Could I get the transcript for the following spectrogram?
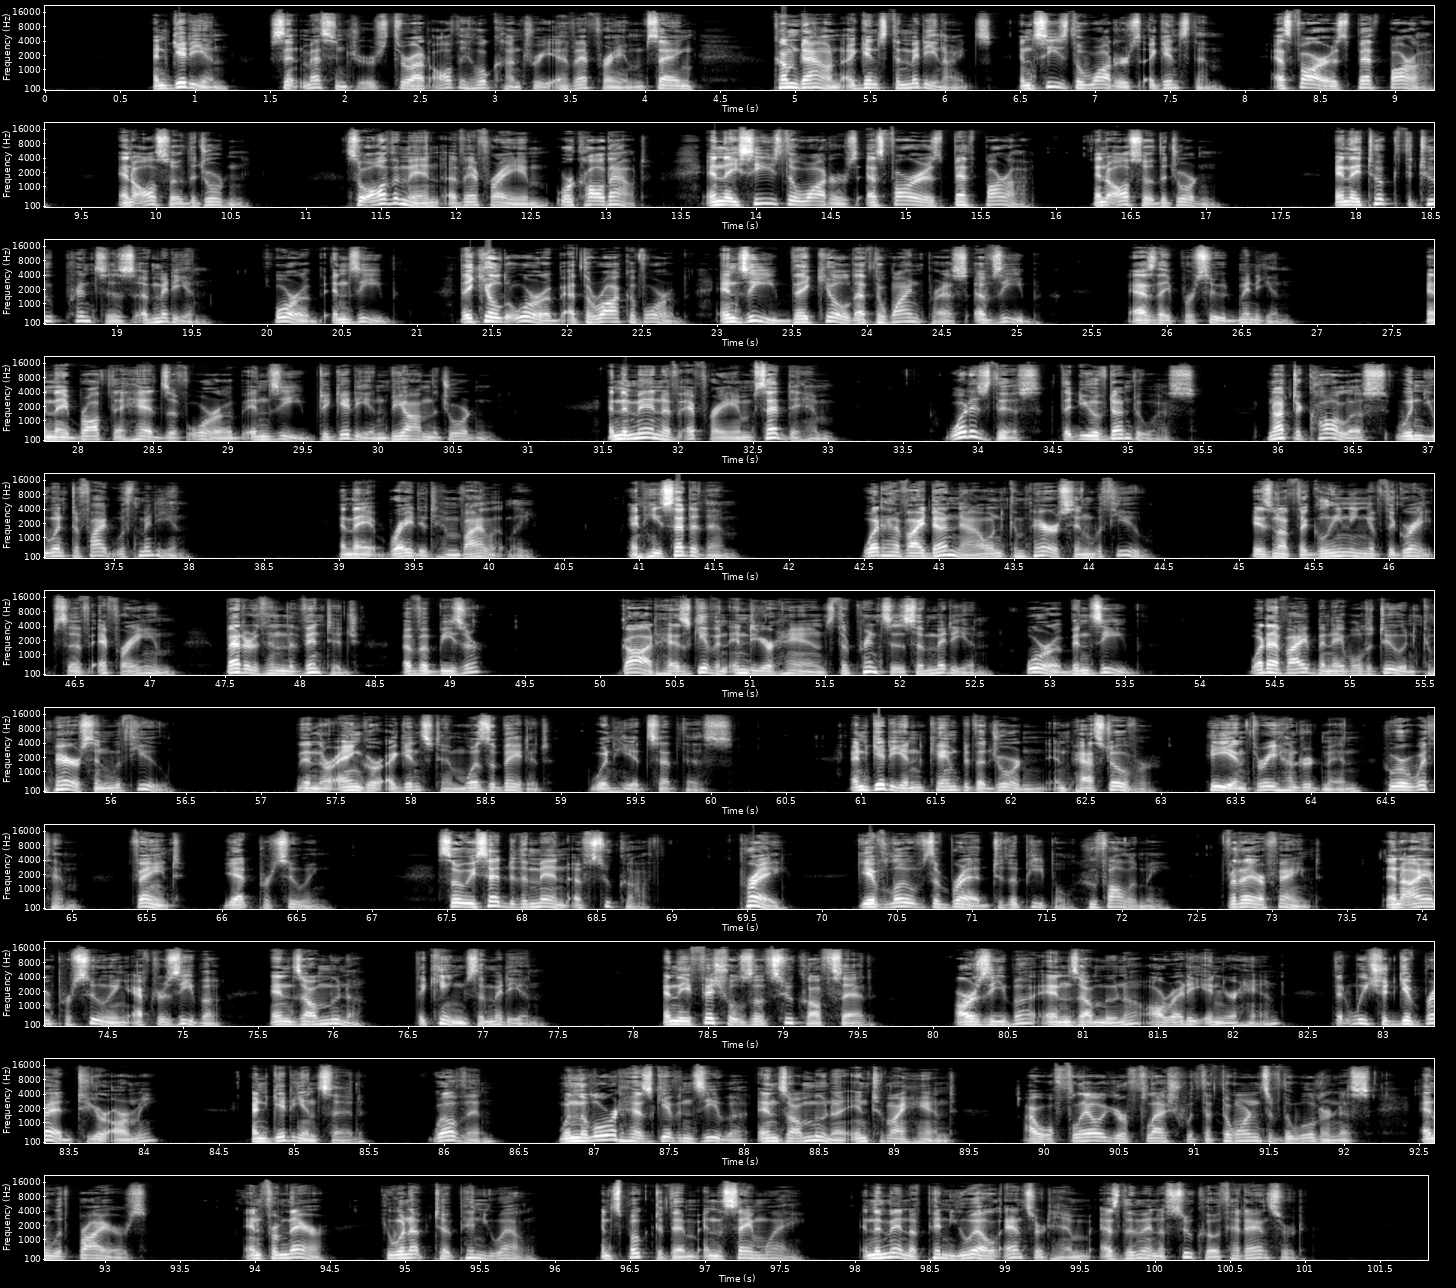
And Gideon sent messengers throughout all the hill country of Ephraim, saying, Come down against the Midianites, and seize the waters against them, as far as Bethbara, and also the Jordan. So all the men of Ephraim were called out, and they seized the waters as far as Bethbara, and also the Jordan. And they took the two princes of Midian, Oreb and Zeb. They killed Oreb at the rock of Oreb, and Zeb they killed at the winepress of Zeb, as they pursued Midian. And they brought the heads of Oreb and Zeb to Gideon beyond the Jordan. And the men of Ephraim said to him, What is this that you have done to us, not to call us when you went to fight with Midian? And they upbraided him violently. And he said to them, What have I done now in comparison with you? Is not the gleaning of the grapes of Ephraim better than the vintage of Abiezer? God has given into your hands the princes of Midian, Oreb and Zeb. What have I been able to do in comparison with you? Then their anger against him was abated when he had said this. And Gideon came to the Jordan and passed over, he and three hundred men who were with him, faint, yet pursuing. So he said to the men of Succoth, Pray, give loaves of bread to the people who follow me, for they are faint, and I am pursuing after Zebah and Zalmunna, the kings of Midian. And the officials of Succoth said, Are Zebah and Zalmunna already in your hand, that we should give bread to your army? And Gideon said, Well then, when the Lord has given Zebah and Zalmunna into my hand, I will flail your flesh with the thorns of the wilderness and with briers. And from there he went up to Penuel, and spoke to them in the same way. And the men of Penuel answered him as the men of Succoth had answered.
